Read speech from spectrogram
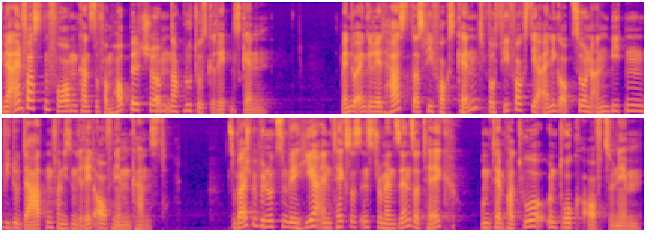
In der einfachsten Form kannst du vom Hauptbildschirm nach Bluetooth-Geräten scannen. Wenn du ein Gerät hast, das VFox kennt, wird VFox dir einige Optionen anbieten, wie du Daten von diesem Gerät aufnehmen kannst. Zum Beispiel benutzen wir hier einen Texas Instruments Sensor Tag, um Temperatur und Druck aufzunehmen.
